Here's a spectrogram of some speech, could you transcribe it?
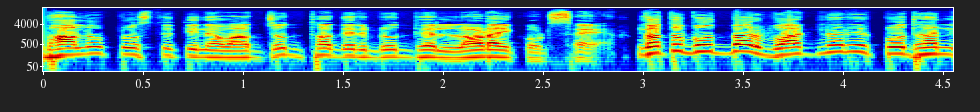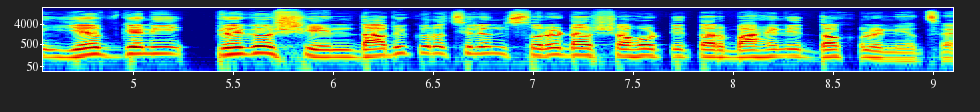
ভালো প্রস্তুতি নেওয়া যোদ্ধাদের বিরুদ্ধে লড়াই করছে। গত বুধবার ওয়াগনারের প্রধান ইয়েভগেনি প্রেগোসিন দাবি করেছিলেন, সোলেডার শহরটি তার বাহিনীর দখলে নিয়েছে।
